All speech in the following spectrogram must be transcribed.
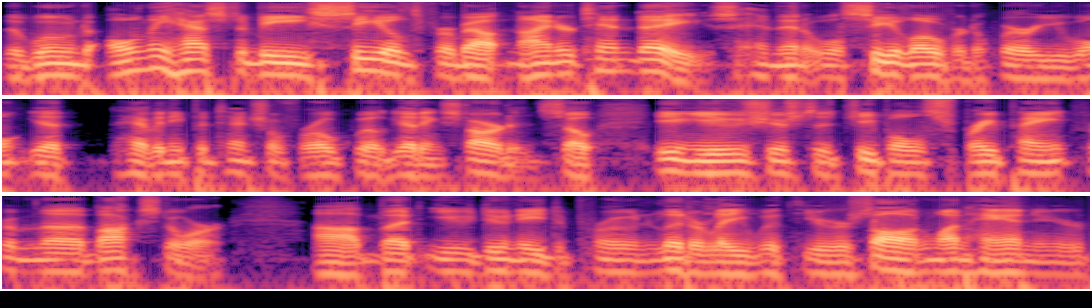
The wound only has to be sealed for about nine or ten days, and then it will seal over to where you won't get have any potential for oak wilt getting started. So you can use just a cheap old spray paint from the box store. Uh, but you do need to prune literally with your saw in one hand and your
